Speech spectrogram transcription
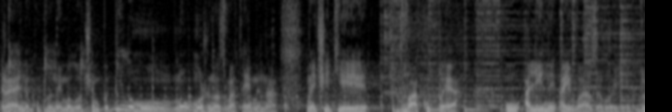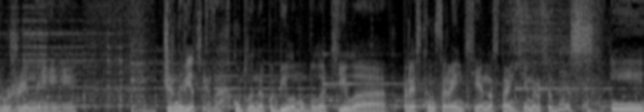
реально куплений молодшим по білому. Ну, можу назвати імена. Значить, два купе у Аліни Айвазової, дружини Черновецького. Куплена по білому була ціла прес-конференція на станції Мерседес. І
